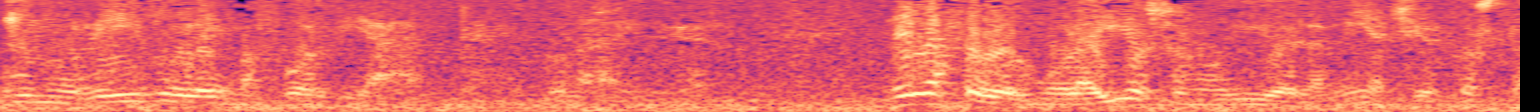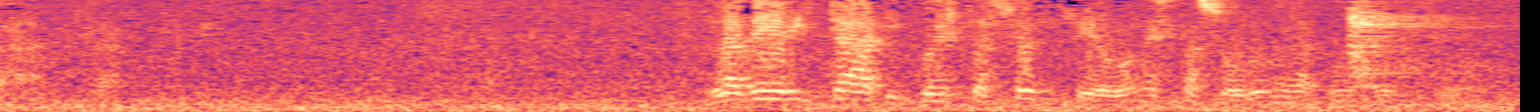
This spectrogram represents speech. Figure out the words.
onorevole ma fuorviante con Heidegger, nella formula io sono io e la mia circostanza, la verità di questa asserzione sta solo nella concezione.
